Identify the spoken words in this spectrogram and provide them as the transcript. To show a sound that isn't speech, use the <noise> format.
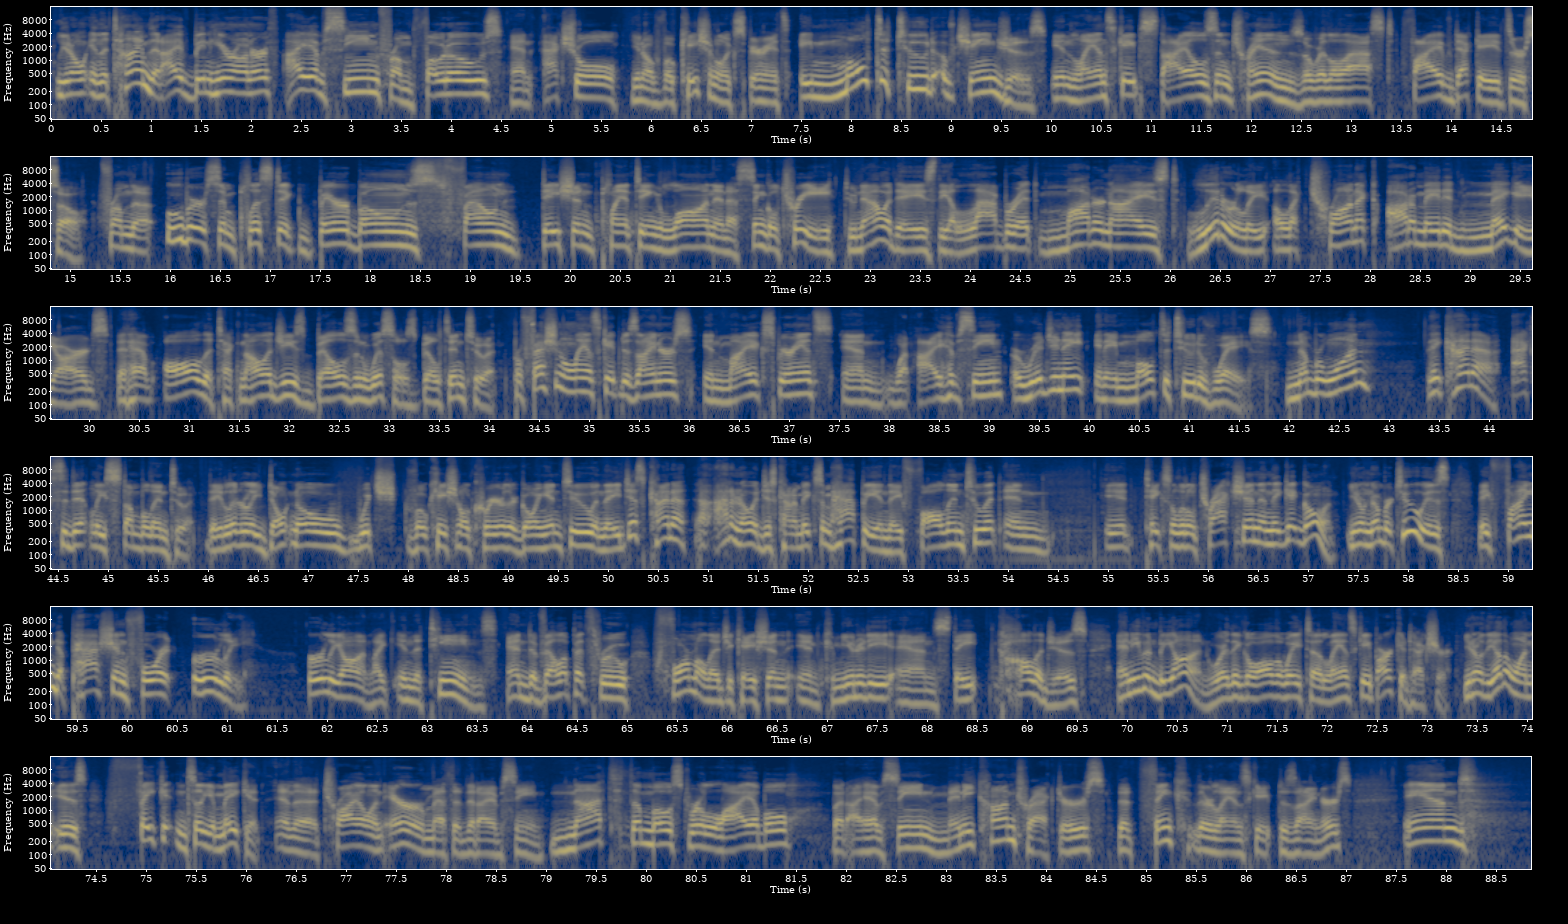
You know, in the time that I've been here on Earth, I have seen from photos and actual, you know, vocational experience a multitude of changes in landscape styles and trends over the last five decades or so. From the uber simplistic, bare bones, found foundation planting lawn and a single tree to nowadays the elaborate, modernized, literally electronic automated mega yards that have all the technologies, bells, and whistles built into it. Professional landscape designers, in my experience and what I have seen, originate in a multitude of ways. Number one, they kind of accidentally stumble into it. They literally don't know which vocational career they're going into, and they just kind of, I don't know, it just kind of makes them happy and they fall into it and it takes a little traction and they get going. You know, number two is they find a passion for it early early on, like in the teens, and develop it through formal education in community and state colleges, and even beyond, where they go all the way to landscape architecture. You know, the other one is fake it until you make it, and the trial and error method that I have seen. Not the most reliable but I have seen many contractors that think they're landscape designers and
